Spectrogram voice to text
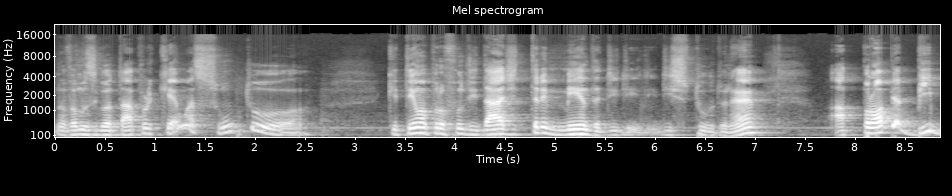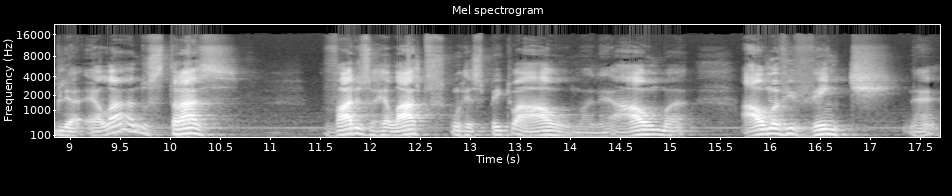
Não vamos esgotar porque é um assunto que tem uma profundidade tremenda de, de, de estudo, né? A própria Bíblia, ela nos traz vários relatos com respeito à alma, né? a alma, a alma vivente, né?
